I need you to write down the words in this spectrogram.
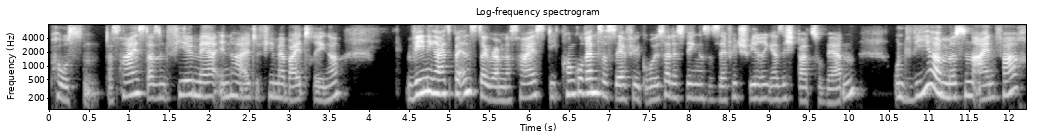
posten. Das heißt, da sind viel mehr Inhalte, viel mehr Beiträge weniger als bei Instagram. Das heißt, die Konkurrenz ist sehr viel größer, deswegen ist es sehr viel schwieriger, sichtbar zu werden. Und wir müssen einfach,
